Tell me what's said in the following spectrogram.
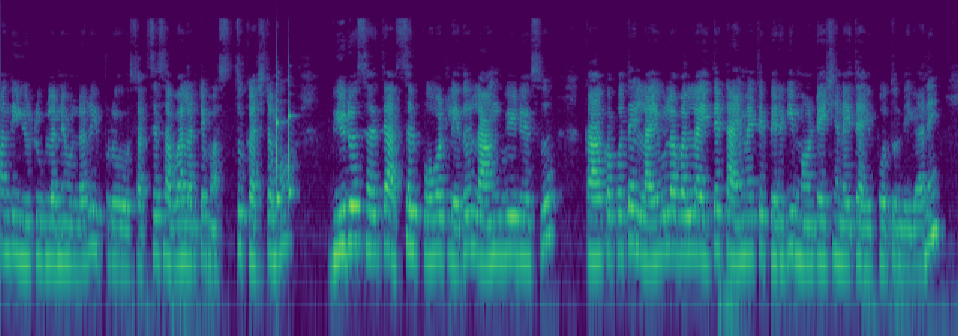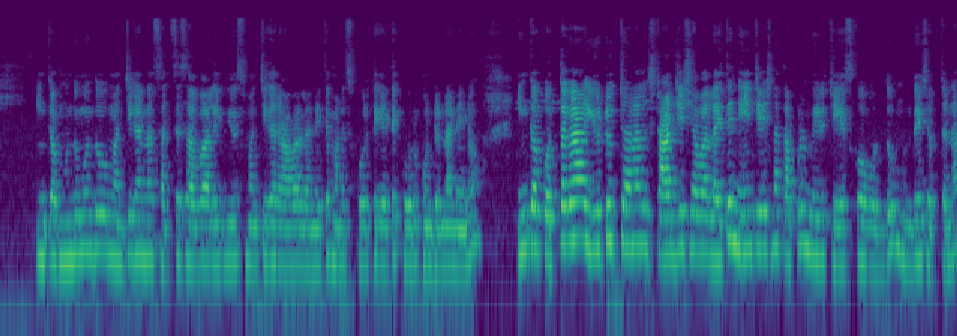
మంది యూట్యూబ్లోనే ఉన్నారు. ఇప్పుడు సక్సెస్ అవ్వాలంటే మస్తు కష్టము. వీడియోస్ అయితే అస్సలు పోవట్లేదు. Long videos. కాకపోతే లైవ్ల వల్ల అయితే టైం అయితే పెరిగి మౌంటేషన్ అయితే అయిపోతుంది. కానీ ఇంకా ముందు ముందు మంచిగా సక్సెస్ అవ్వాలి వ్యూస్ మంచిగా రావాలని అయితే మనస్ఫూర్తిగా అయితే కోరుకుంటున్నాను నేను. ఇంకా కొత్తగా యూట్యూబ్ ఛానల్ స్టార్ట్ చేసే వాళ్ళు అయితే నేను చేసిన తప్పులు మీరు చేసుకోవద్దు ముందే చెప్తున్నా.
